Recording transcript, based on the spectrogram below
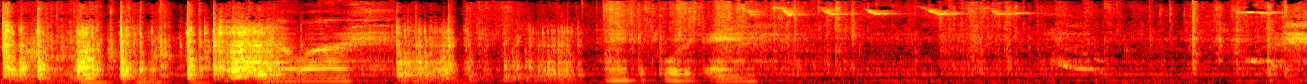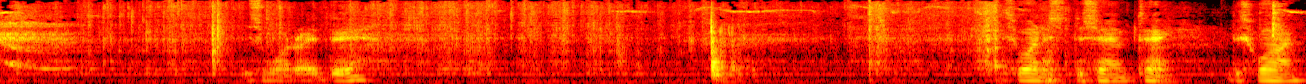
Now, uh, I have to pull it in. This one right there. This one is the same thing. This one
